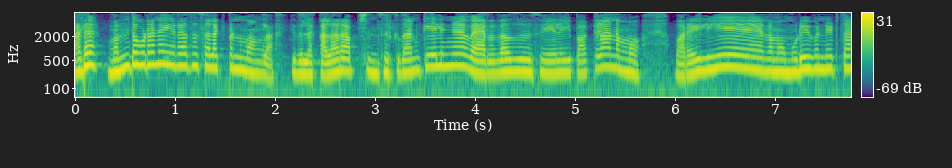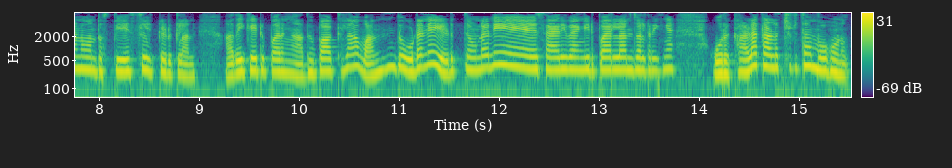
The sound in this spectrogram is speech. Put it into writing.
அட வந்த உடனே ஏதாவது செலக்ட் பண்ணுவாங்களா? இதில் கலர் ஆப்ஷன்ஸ் இருக்குதான்னு கேளுங்க. வேறு ஏதாவது சேலையை பார்க்கலாம். நம்ம வரையிலேயே நம்ம முடிவு பண்ணிட்டு தான் அந்த ஸ்பேஸ் சில்க் எடுக்கலான்னு அதை கேட்டு பாருங்கள் அது பார்க்கலாம். வந்த உடனே எடுத்த உடனே சாரி வாங்கிட்டு போயிடலான்னு சொல்கிறீங்க ஒரு களை களைச்சிட்டு தான் போகணும்.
